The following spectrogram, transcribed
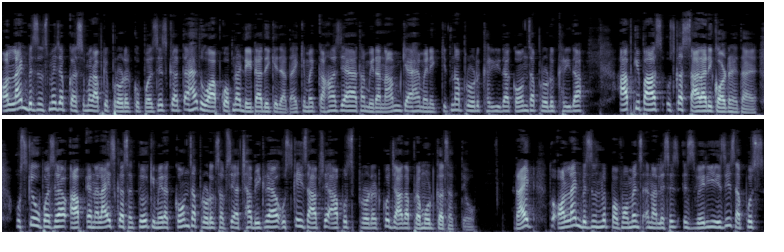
ऑनलाइन बिज़नेस में जब कस्टमर आपके प्रोडक्ट को परचेज करता है तो वो आपको अपना डेटा दे के जाता है कि मैं कहाँ से आया था, मेरा नाम क्या है, मैंने कितना प्रोडक्ट खरीदा, कौन सा प्रोडक्ट खरीदा। आपके पास उसका सारा रिकॉर्ड रहता है। उसके ऊपर से आप एनालाइज कर सकते हो कि मेरा कौन सा प्रोडक्ट सबसे अच्छा बिक रहा है उसके हिसाब से आप उस प्रोडक्ट को ज़्यादा प्रमोट कर सकते हो। Right right? तो ऑनलाइन बिज़नेस में performance analysis is very easy सब कुछ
